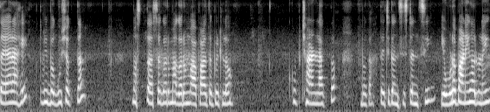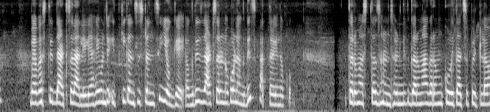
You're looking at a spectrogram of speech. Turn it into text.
तयार आहे. तुम्ही बघू शकता. मस्त असं गरमागरम वाफाळतं पिठलं. खूप छान लागतं. बघा त्याची कन्सिस्टन्सी एवढं पाणी घालूनही व्यवस्थित दाटसर आलेली आहे. म्हणजे इतकी कन्सिस्टन्सी योग्य आहे. अगदीच दाटसर नको आणि अगदीच पातळी नको. तर मस्त झणझणीत गरमागरम कुळिताचं पिठलं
